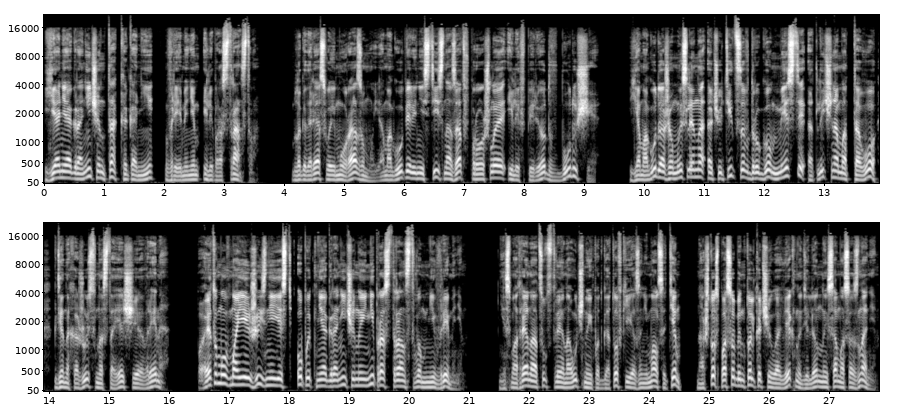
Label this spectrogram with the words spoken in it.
Я не ограничен так, как они, временем или пространством. Благодаря своему разуму я могу перенестись назад в прошлое или вперед в будущее. Я могу даже мысленно очутиться в другом месте, отличном от того, где нахожусь в настоящее время. Поэтому в моей жизни есть опыт, не ограниченный ни пространством, ни временем. Несмотря на отсутствие научной подготовки, я занимался тем, на что способен только человек, наделенный самосознанием.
